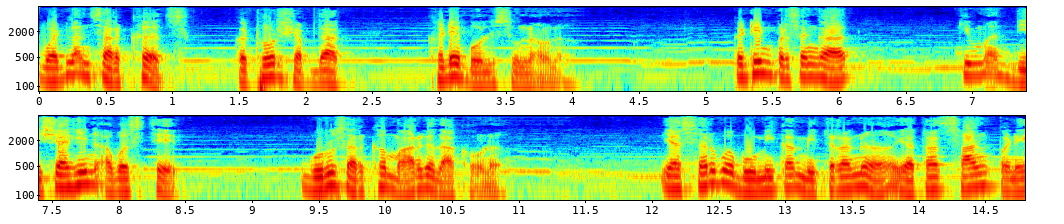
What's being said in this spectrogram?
वडिलांसारखंच कठोर शब्दात खडे बोल सुनावणं. कठीण प्रसंगात किंवा दिशाहीन अवस्थेत गुरुसारखं मार्ग दाखवणं. या सर्व भूमिका मित्रानं यथासांगपणे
